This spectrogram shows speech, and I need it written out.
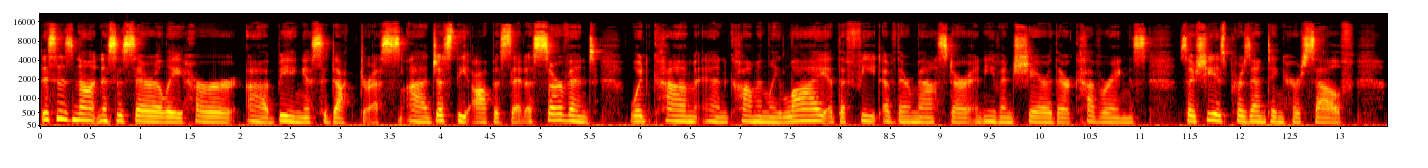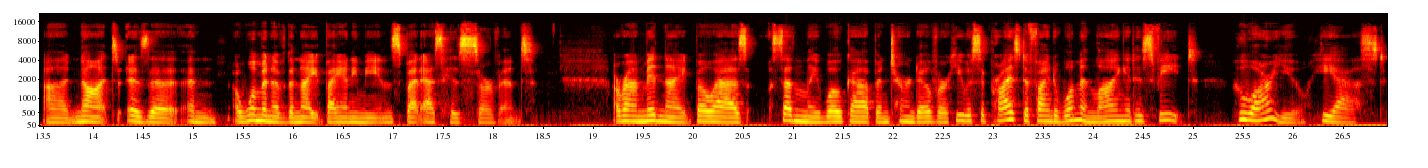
this is not necessarily her uh, being a seductress, uh, just the opposite. A servant would come and commonly lie at the feet of their master and even share their coverings. So she is presenting herself uh, not as a, an, a woman of the night by any means, but as his servant. Around midnight, Boaz suddenly woke up and turned over. He was surprised to find a woman lying at his feet. Who are you? he asked.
